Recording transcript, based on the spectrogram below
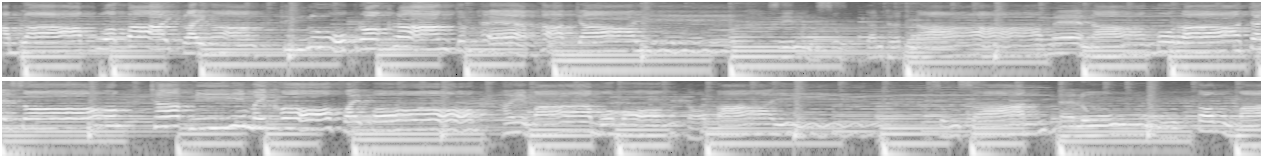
อำลาพัวป้ายไกลห่างทิ้งลูกร้องครางจนแทบขาดใจ สิ้นสุดกันเถิดนา ราใจสองชาตินี้ไม่ขอไฟปองให้มามัวมองต่อไป สงสารแต่ลูกต้องมา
